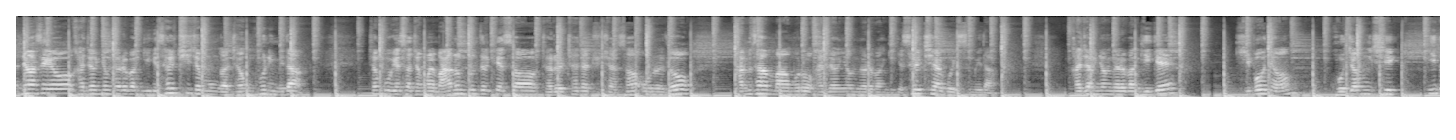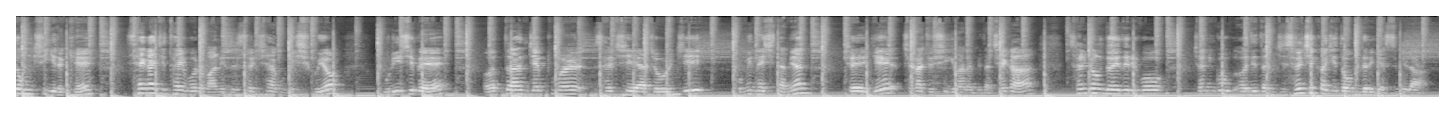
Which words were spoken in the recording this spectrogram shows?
안녕하세요. 가정용 노래방기기 설치 전문가 정훈입니다. 전국에서 정말 많은 분들께서 저를 찾아주셔서 오늘도 감사한 마음으로 가정용 노래방기기 설치하고 있습니다. 가정용 노래방기계 기본형, 고정식, 이동식 이렇게 세 가지 타입으로 많이들 설치하고 계시고요. 우리 집에 어떠한 제품을 설치해야 좋을지 고민되시다면 저에게 전화 주시기 바랍니다. 제가 설명도 해드리고 전국 어디든지 설치까지 도움드리겠습니다.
